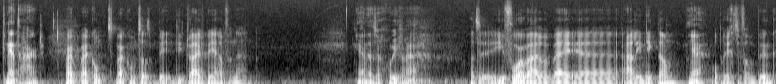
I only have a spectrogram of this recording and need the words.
knetterhard. Waar, waar, komt, waar komt dat, die drive bij jou vandaan? Ja, dat is een goede vraag. Want eh, hiervoor waren we bij uh, Ali Nikdam, ja. oprichter van Bunk.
